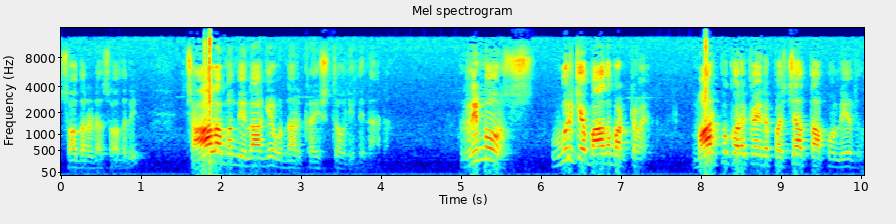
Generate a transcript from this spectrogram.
సోదరుడా సోదరి? చాలామంది ఇలాగే ఉన్నారు క్రైస్తవులు ఇది నాన్న రిమోర్స్. ఊరికే బాధపడటమే. మార్పు కొరకైన పశ్చాత్తాపం లేదు.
